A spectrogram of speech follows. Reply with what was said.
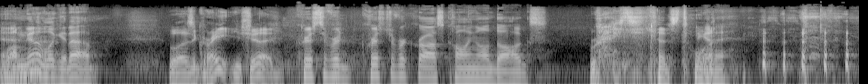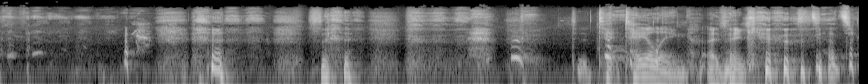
well, I'm gonna uh, look it up. Well, it's great. You should. Christopher Christopher Cross calling all dogs. Right. That's the I one. gotta. Ta tailing, I think. That's right.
